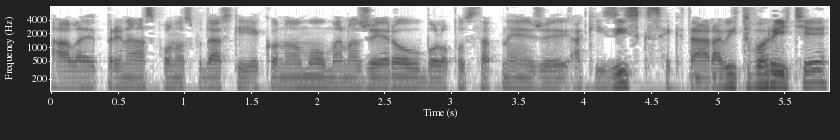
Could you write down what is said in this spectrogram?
ale pre nás polnohospodárskych ekonómov, manažérov bolo podstatné, že aký zisk z hektára vytvoríte.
